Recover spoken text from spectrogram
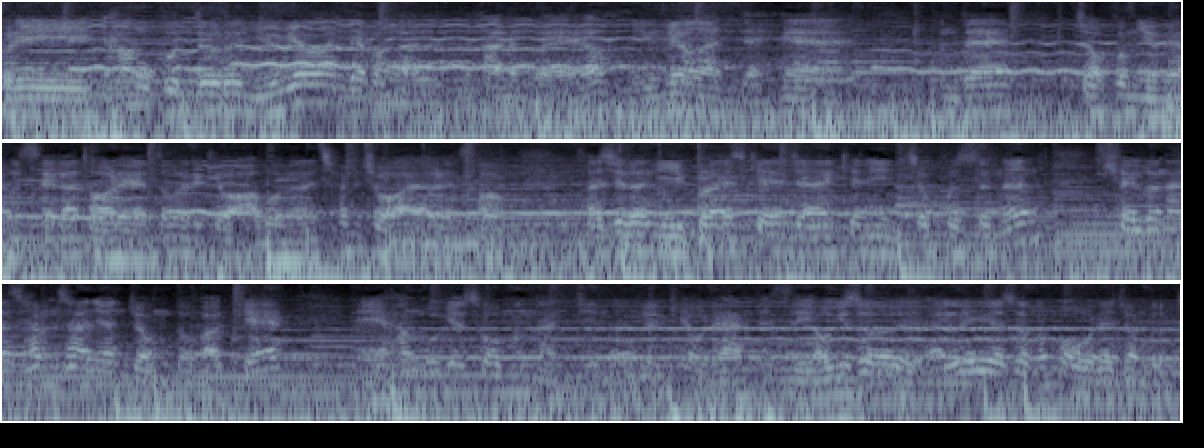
우리 한국 분들은 유명한 데만 가- 가는 거예요. 유명한 데. 예. 근데 조금 유명세가 덜해도 이렇게 와보면 참 좋아요. 그래서 사실은 이 브라이스 캐년 자이언 캐년 이쪽 부스는 최근 한 3, 4년 정도밖에 예, 한국에 소문난 지는 그렇게 오래 안 됐어요. 여기서 LA에서는 뭐 오래 전부터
